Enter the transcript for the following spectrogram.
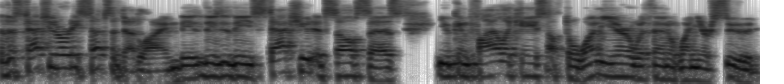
the statute already sets a deadline the, the, the statute itself says you can file a case up to one year within when you're sued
